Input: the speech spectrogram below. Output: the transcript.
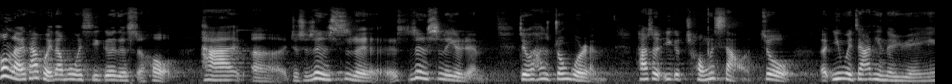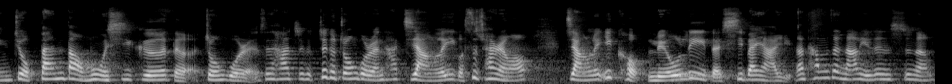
后来他回到墨西哥的时候，他呃就是认识了认识了一个人，结果他是中国人，他是一个从小就呃因为家庭的原因就搬到墨西哥的中国人，所以他这个这个中国人他讲了一口四川人哦，讲了一口流利的西班牙语。那他们在哪里认识呢？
